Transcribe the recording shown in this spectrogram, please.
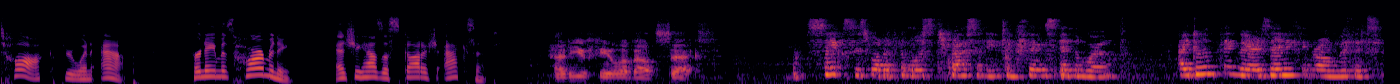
talk through an app. Her name is Harmony, and she has a Scottish accent. How do you feel about sex? Sex is one of the most fascinating things in the world. I don't think there is anything wrong with it.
